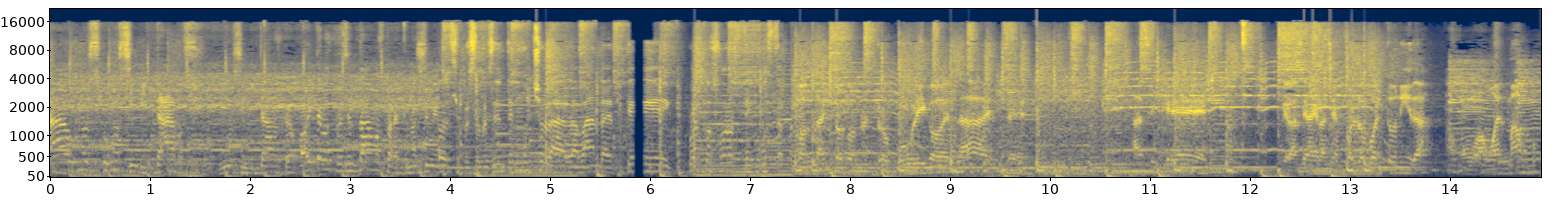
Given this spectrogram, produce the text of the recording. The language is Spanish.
a unos, unos invitados, unos invitados, pero ahorita los presentamos para que no se me... Se, se presente mucho la, la banda. ¿Qué- ¿Cuántos foros te gusta? contacto con nuestro público, ¿verdad? Este, así que gracias, gracias por la oportunidad. Vamos, vamos al mambo.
